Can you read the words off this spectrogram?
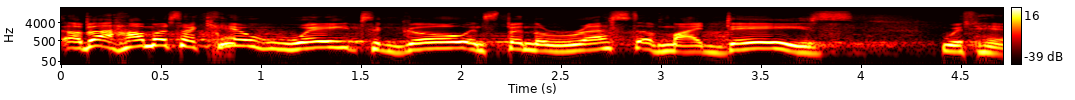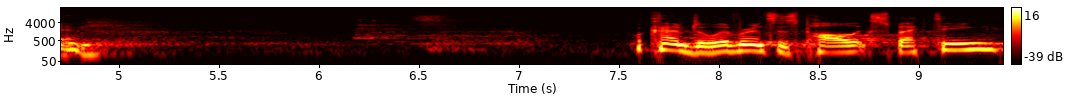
about how much I can't wait to go and spend the rest of my days with him. What kind of deliverance is Paul expecting?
